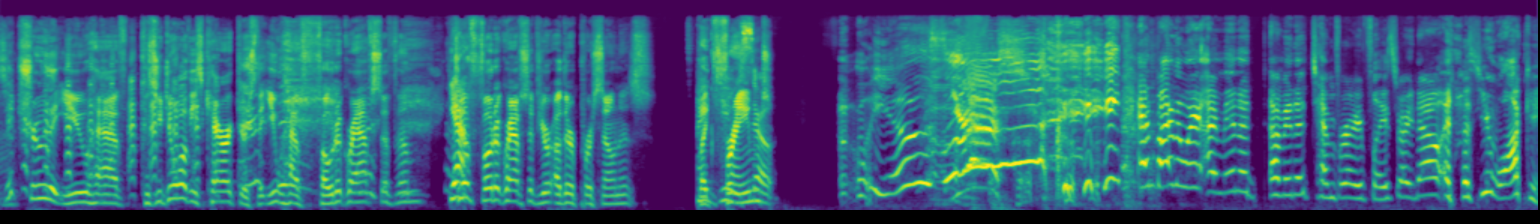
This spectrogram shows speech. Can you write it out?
Is it true that you have because you do all these characters that you have photographs of them? Yeah. Do you have photographs of your other personas? Like framed? so- Oh, yes. and by the way, I'm in a I'm in a temporary place right now, and as you walk in,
